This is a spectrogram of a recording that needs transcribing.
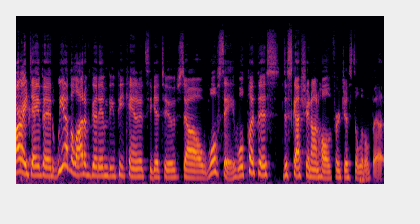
All right, David, we have a lot of good MVP candidates to get to, so we'll see. We'll put this discussion on hold for just a little bit.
